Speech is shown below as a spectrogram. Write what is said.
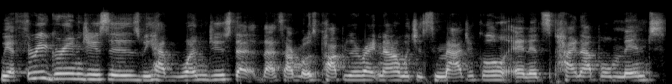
we have three green juices. We have one juice that that's our most popular right now, which is magical, and it's pineapple mint,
